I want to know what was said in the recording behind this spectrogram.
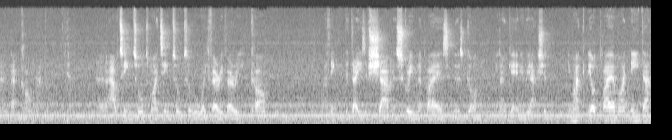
and that can't happen. Uh, our team talks, my team talks are always very, very calm. I think the days of shouting and screaming at players has gone. You don't get any reaction. You might, the odd player might need that,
